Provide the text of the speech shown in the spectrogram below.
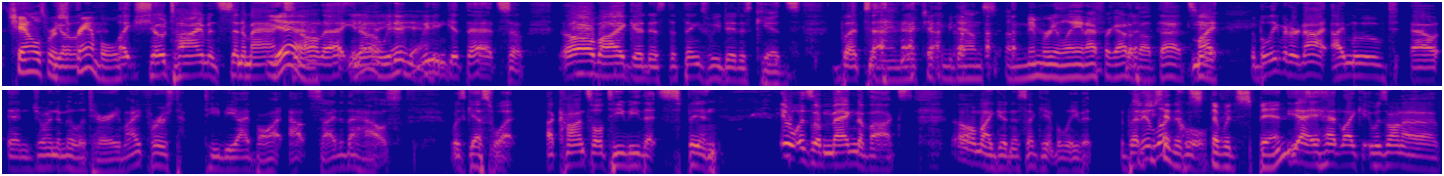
channels were You know, scrambled. Like Showtime and Cinemax and all that. You know, we yeah, didn't yeah. we didn't get that. So, oh my goodness, the things we did as kids. But uh, you're taking me down a memory lane. I forgot about that too. My, believe it or not, I moved out and joined the military. My first TV I bought outside of the house was guess what? A console TV that spin. It was a Magnavox. Oh my goodness, I can't believe it. But Did it you say looked that, cool. that would spin? Yeah, it had like it was on a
